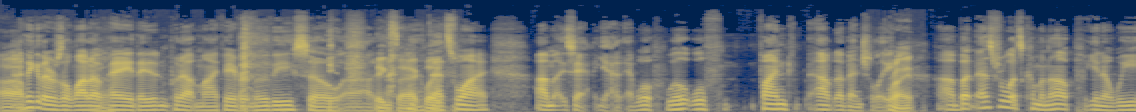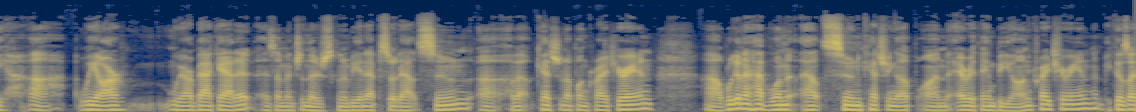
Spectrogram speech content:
I think there was a lot of hey, they didn't put out my favorite movie, so uh, Exactly. that's why. Um, so yeah, yeah, we'll we'll we'll find out eventually, Right. Uh, but as for what's coming up, you know, we uh, we are we are back at it. As I mentioned, there's going to be an episode out soon uh, about catching up on Criterion. Uh, we're going to have one out soon, catching up on everything beyond Criterion, because I,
